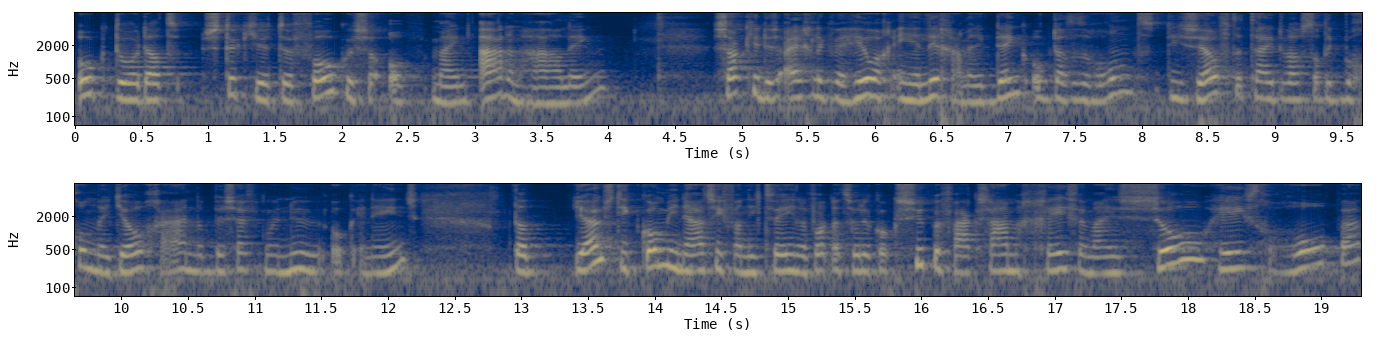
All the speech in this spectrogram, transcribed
ook door dat stukje te focussen op mijn ademhaling zak je dus eigenlijk weer heel erg in je lichaam. En ik denk ook dat het rond diezelfde tijd was dat ik begon met yoga. En dat besef ik me nu ook ineens. Dat juist die combinatie van die twee, en dat wordt natuurlijk ook super vaak samengegeven, mij zo heeft geholpen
